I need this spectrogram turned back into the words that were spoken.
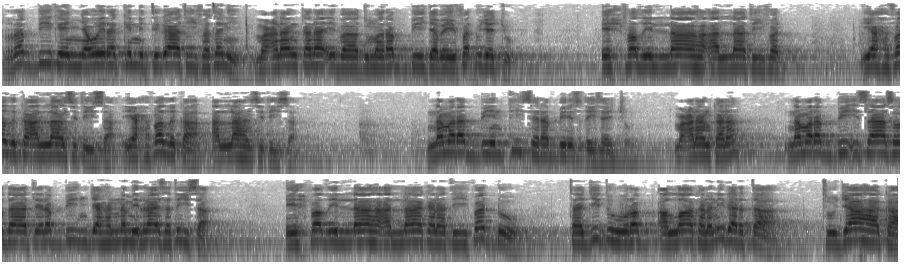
way rakkinni itti gaatiifatanii macnaan kana ibaaduma rabbii jabeeyfadhu jechu ixfad illaaha allaa tiifadhu yaxfadka allahan si tiisa yaxfadka allahan si tiisa nama rabbiin tiise rabbiin isa tiisa jechu macnaan kana nama rabbii isaa sodaate rabbiin jahannamirraa isa tiisa kana tiifadhu tajidhu allah kana ni gartaa tujaahaka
